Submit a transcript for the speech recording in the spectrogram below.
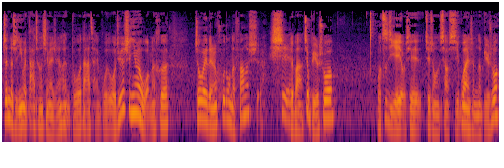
真的是因为大城市里面人很多，大家才孤独。我觉得是因为我们和周围的人互动的方式，是对吧？就比如说我自己也有些这种小习惯什么的，比如说。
